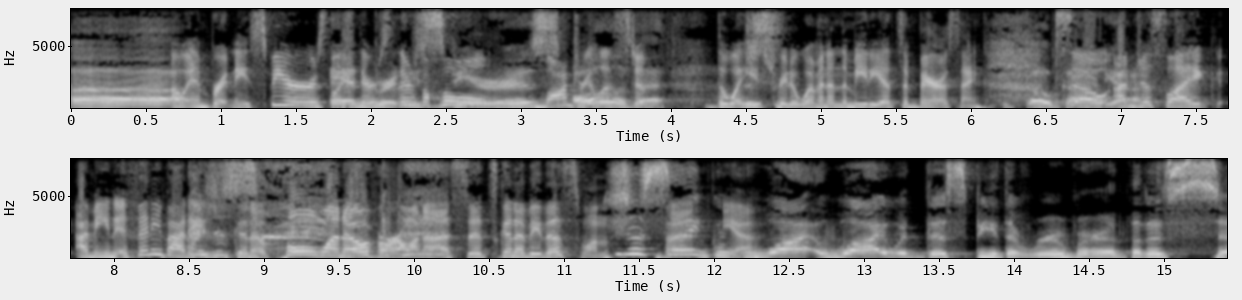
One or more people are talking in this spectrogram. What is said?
Uh, Oh, and Britney Spears. Like, and there's Britney there's a whole Spears, laundry list of of, the way he's treated women in the media. It's embarrassing. Oh, God, so yeah. I'm just like, I mean, if anybody's just- gonna pull one over on us, it's gonna be this one. just But, like yeah. why why would this be the rumor that is so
